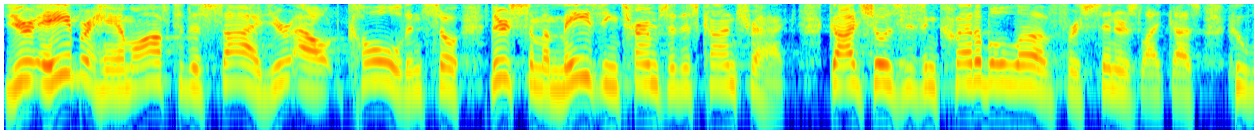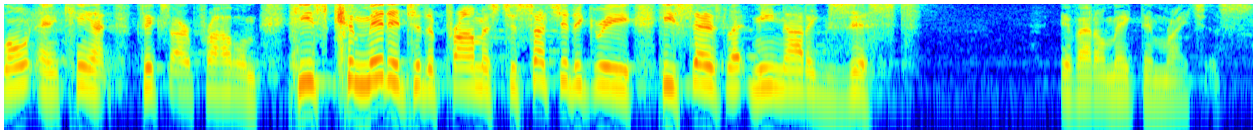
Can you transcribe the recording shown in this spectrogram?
You're Abraham off to the side. You're out cold. And so there's some amazing terms of this contract. God shows his incredible love for sinners like us who won't and can't fix our problem. He's committed to the promise to such a degree, he says, Let me not exist if I don't make them righteous.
